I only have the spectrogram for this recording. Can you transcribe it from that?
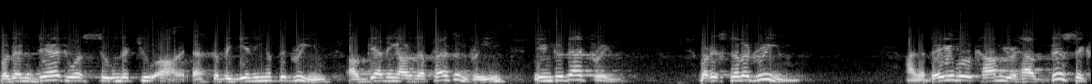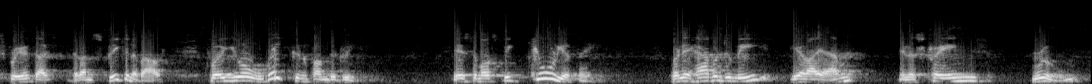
But then dare to assume that you are it. That's the beginning of the dream, of getting out of the present dream into that dream. but it's still a dream. And the day will come, you have this experience that, that I'm speaking about, where you awaken from the dream. It's the most peculiar thing. When it happened to me, here I am in a strange room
